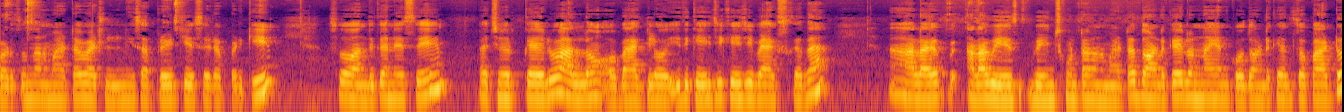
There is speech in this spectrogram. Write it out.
పడుతుంది అనమాట వాటిని సపరేట్ చేసేటప్పటికి. సో అందుకనేసి పచ్చిమిరపకాయలు అల్లం ఓ బ్యాగ్లో ఇది కేజీ కేజీ బ్యాగ్స్ కదా. అలా అలా వే వేయించుకుంటాను అనమాట దొండకాయలు ఉన్నాయనుకో దొండకాయలతో పాటు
